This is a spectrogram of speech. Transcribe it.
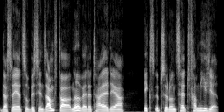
das wäre jetzt so ein bisschen sanfter, ne? werde Teil der XYZ Familie.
